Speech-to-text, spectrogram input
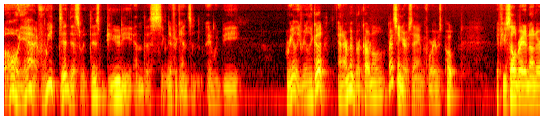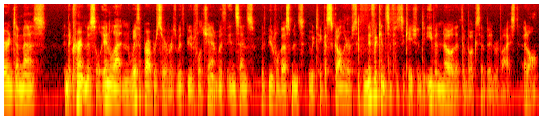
oh yeah, if we did this with this beauty and this significance, and it would be really, really good. And I remember Cardinal Ratzinger saying before he was Pope, if you celebrate under into Mass the current missal in Latin with proper servers, with beautiful chant, with incense, with beautiful vestments, it would take a scholar of significant sophistication to even know that the books have been revised at all.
